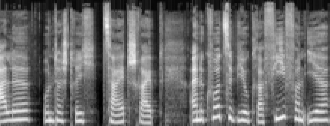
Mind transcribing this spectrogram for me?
alle unterstrich Zeit schreibt. Eine kurze Biografie von ihr.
